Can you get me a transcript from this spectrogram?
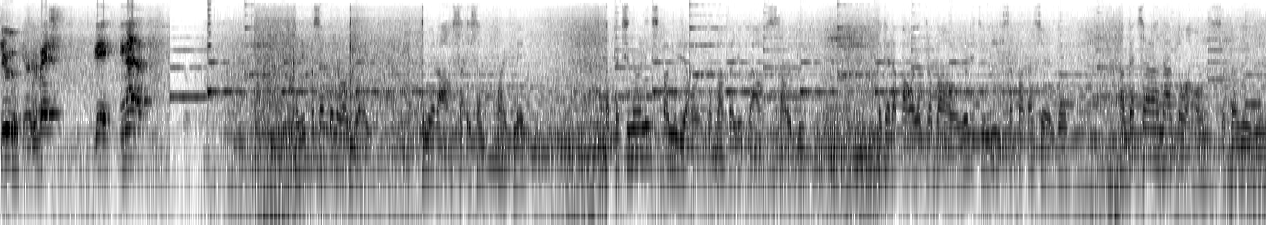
Q, you're the best. Okay, ingat. Kalipas ang dalawang buwan, tumira ako sa isang apartment. At nagsinungaling sa pamilya ko na babalik na ako sa Saudi. Naghanap ako ng trabaho ngunit hindi sapat ang sweldo. Hanggat sa natong ako sa Bangilin.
